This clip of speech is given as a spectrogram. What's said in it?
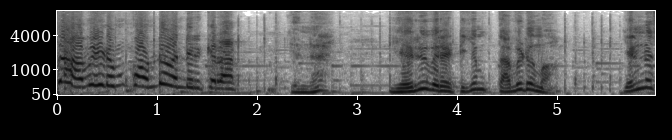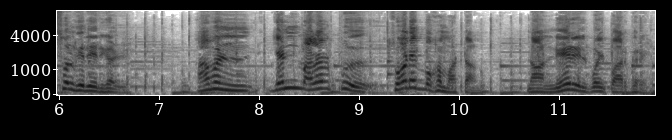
தவிடும் கொண்டு வந்திருக்கிறான். என்ன? எரு விரட்டியும் தவிடுமா? என்ன சொல்கிறீர்கள்? அவன் என் வளர்ப்பு சோடை போக மாட்டான். நான் நேரில் போய் பார்க்கிறேன்.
